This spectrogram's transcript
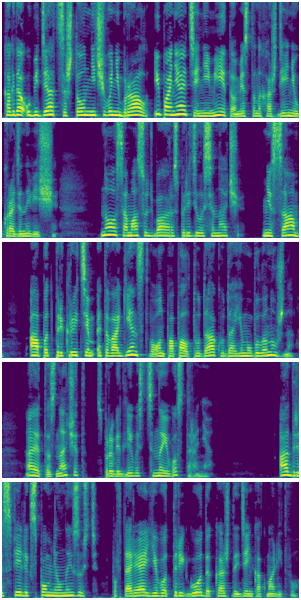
когда убедятся, что он ничего не брал и понятия не имеет о местонахождении украденной вещи. Но сама судьба распорядилась иначе. Не сам, а под прикрытием этого агентства он попал туда, куда ему было нужно. А это значит, справедливость на его стороне. Адрес Феликс помнил наизусть, повторяя его три года каждый день как молитву.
